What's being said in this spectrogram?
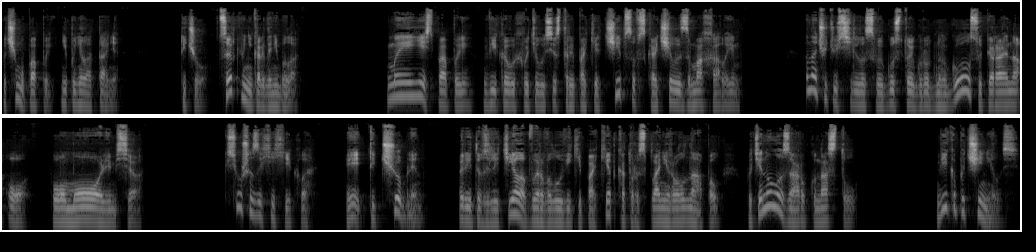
Почему попы?» — не поняла Таня. «Ты чего, в церкви никогда не была?» «Мы и есть папы. — Вика выхватила у сестры пакет чипсов, вскочила и замахала им. Она чуть усилила свой густой грудной голос, упирая на «О». «Помолимся». Ксюша захихикла. «Эй, ты чё, блин?» Рита взлетела, вырвала у Вики пакет, который спланировал на пол, потянула за руку на стул. Вика подчинилась.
